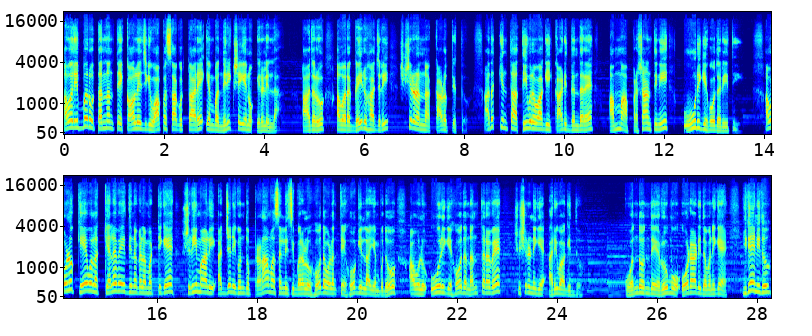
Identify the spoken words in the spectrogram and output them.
ಅವರಿಬ್ಬರು ತನ್ನಂತೆ ಕಾಲೇಜಿಗೆ ವಾಪಸ್ಸಾಗುತ್ತಾರೆ ಎಂಬ ನಿರೀಕ್ಷೆಯೇನೂ ಇರಲಿಲ್ಲ. ಆದರೂ ಅವರ ಗೈರು ಹಾಜರಿ ಶಿಶಿರನನ್ನ ಕಾಡುತ್ತಿತ್ತು. ಅದಕ್ಕಿಂತ ತೀವ್ರವಾಗಿ ಕಾಡಿದ್ದೆಂದರೆ ಅಮ್ಮ ಪ್ರಶಾಂತಿನಿ ಊರಿಗೆ ಹೋದ ರೀತಿ. ಅವಳು ಕೇವಲ ಕೆಲವೇ ದಿನಗಳ ಮಟ್ಟಿಗೆ ಶ್ರೀಮಾಲಿ ಅಜ್ಜನಿಗೊಂದು ಪ್ರಣಾಮ ಸಲ್ಲಿಸಿ ಬರಲು ಹೋದವಳಂತೆ ಹೋಗಿಲ್ಲ ಎಂಬುದು ಅವಳು ಊರಿಗೆ ಹೋದ ನಂತರವೇ ಶಿಶಿರನಿಗೆ ಅರಿವಾಗಿದ್ದು. ಒಂದೊಂದೇ ರೂಮು ಓಡಾಡಿದವನಿಗೆ, ಇದೇನಿದು?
